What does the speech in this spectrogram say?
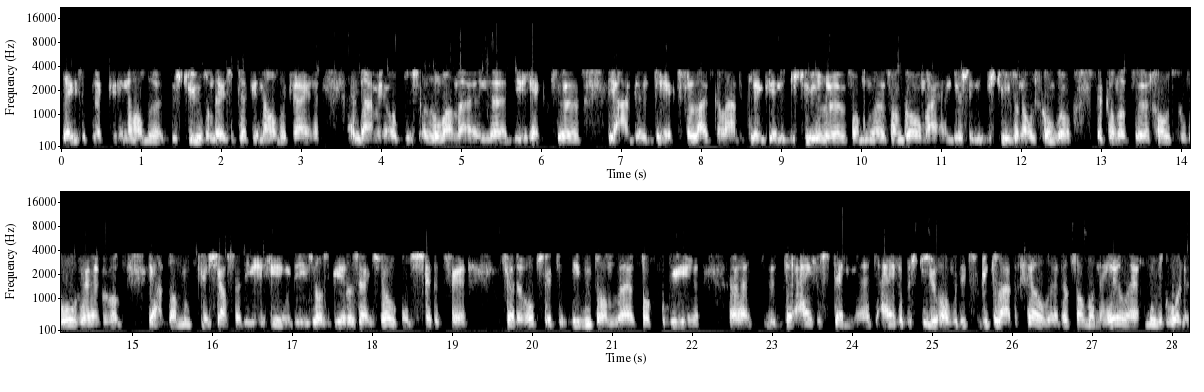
deze plek in de handen, het bestuur van deze plek in de handen krijgen. En daarmee ook dus Rwanda een uh, direct, uh, ja, direct geluid kan laten klinken in het bestuur uh, van, van Goma en dus in het bestuur van Oost-Congo. Dan kan dat grote gevolgen hebben, want ja, dan moet Kinshasa, die regering die, zoals ik eerder zei, zo ontzettend ver verderop zit, die moet dan toch proberen de eigen stem, het eigen bestuur over dit gebied te laten gelden. En dat zal dan heel erg moeilijk worden.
